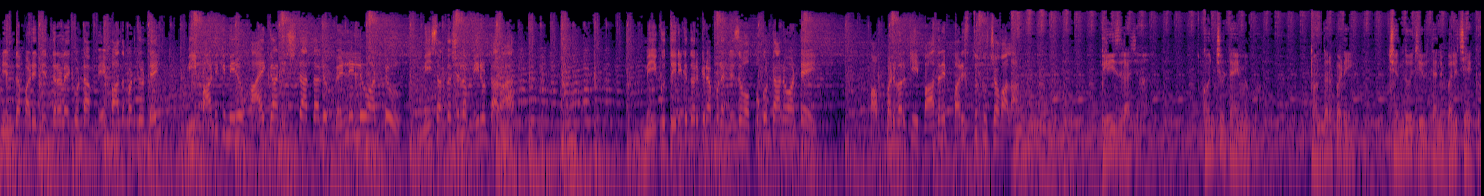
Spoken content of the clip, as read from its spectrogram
నిందపడి నిద్ర లేకుండా మేం బాధపడుతుంటే మీ పాటికి మీరు హాయిగా నిశ్చితార్థాలు పెళ్ళిళ్ళు అంటూ మీ సంతోషంలో మీరుంటారా? మీకు తీరిక దొరికినప్పుడు నిజం ఒప్పుకుంటాను అంటే అప్పటి వరకు ఈ బాధని పరిస్థితి కూర్చోవాలా? ప్లీజ్ రాజా కొంచెం టైం ఇవ్వు. తొందరపడి చందు జీవితాన్ని బలి చేయకు.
